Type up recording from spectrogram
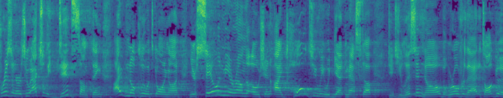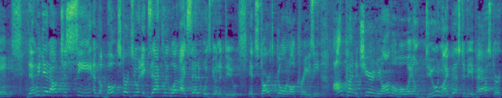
prisoners who actually did something. I have no clue what's going on. You're sailing me around the ocean. I told you we would get messed up. Did you listen? No, but we're over that. It's all good. Then we get out to sea, and the boat starts doing exactly what I said it was going to do. It starts going all crazy. I'm kind of cheering you on the whole way. I'm doing my best to be a pastor,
